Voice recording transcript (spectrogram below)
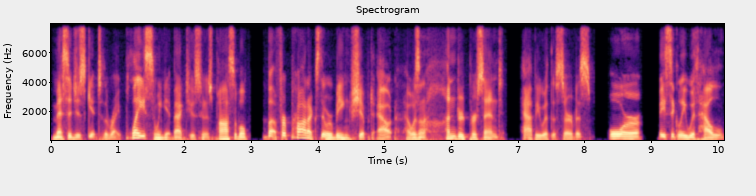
messages get to the right place and we get back to you as soon as possible. But for products that were being shipped out, I wasn't 100% happy with the service or basically with how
